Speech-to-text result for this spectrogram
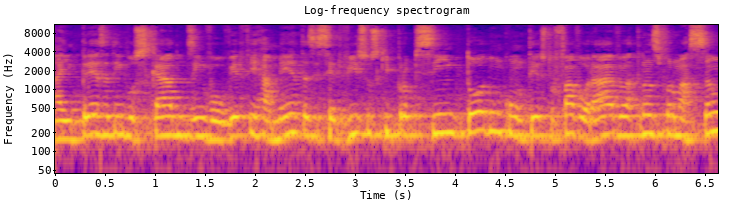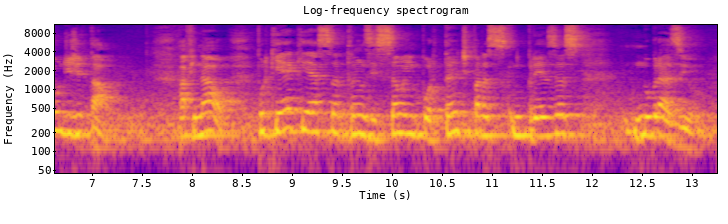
a empresa tem buscado desenvolver ferramentas e serviços que propiciem todo um contexto favorável à transformação digital. Afinal, por que é que essa transição é importante para as empresas no Brasil?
